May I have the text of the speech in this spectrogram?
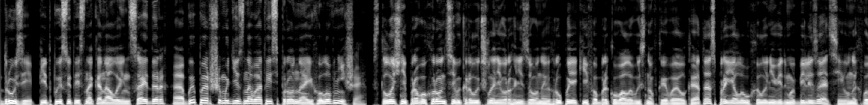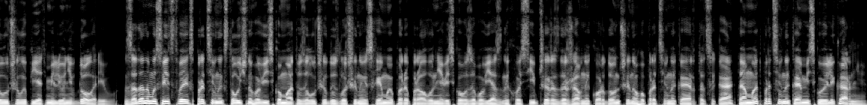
Друзі, підписуйтесь на канал Інсайдер, аби першими дізнаватись про найголовніше. Столичні правоохоронці викрили членів організованої групи, які фабрикували висновки ВЛК та сприяли ухиленню від мобілізації. У них вилучили 5 мільйонів доларів. За даними слідства, експрацівник столичного військомату залучив до злочинної схеми переправлення військовозобов'язаних осіб через державний кордон чинного працівника РТЦК та медпрацівника міської лікарні.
